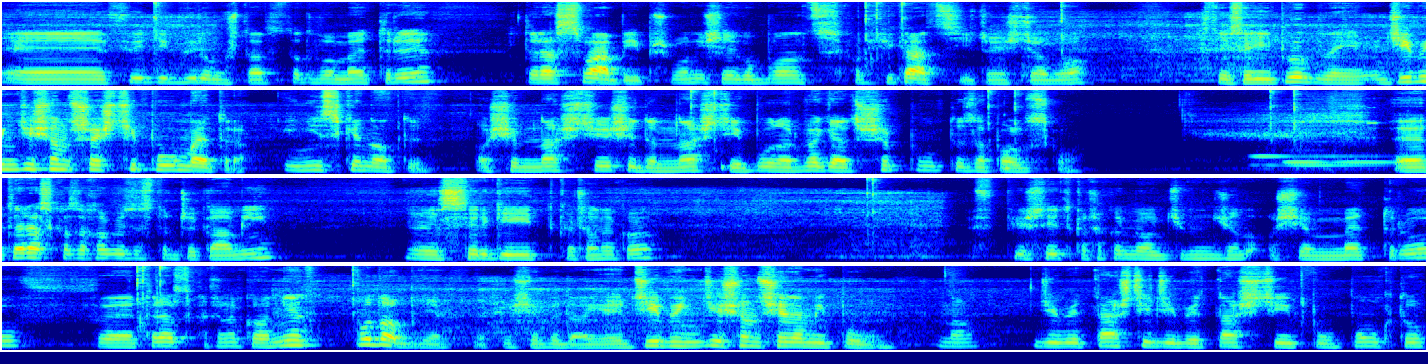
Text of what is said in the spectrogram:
E, Friedrich Wilumstad 102 metry. Teraz słabiej. Przypomnij się jego błąd z kwalifikacji częściowo. Z tej serii próbnej. 96,5 metra. I niskie noty. 18, 17,5. Norwegia 3 punkty za Polską. E, teraz Kazachowie ze Stończykami. E, Sergiej Tkaczenko. W pierwszej Tkaczenko miał 98 metrów. E, Teraz Tkaczenko nie podobnie, jak mi się wydaje. 97,5. No, 19, 19,5 punktu.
